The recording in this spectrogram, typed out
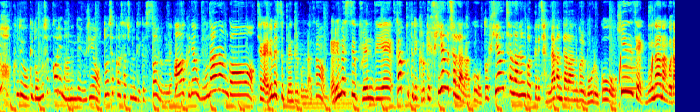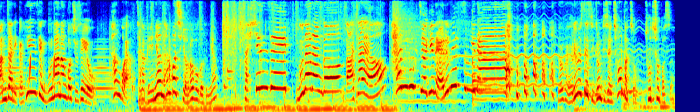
"헉, 근데 여기 너무 색깔이 많은데 유리야 어떤 색깔 사주면 되겠어? 이러길래 아 그냥 무난한 거. 제가 에르메스 브랜드를 몰라서 에르메스 브랜드의 스카프들이 그렇게 휘황찬란하고 또 휘황찬란한 것들이 잘 나간다라는 걸 모르고 흰색 무난한 거 남자니까 흰색 무난한 거 주세요 한 거야. 제가 매년 한 번씩 열어보거든요. 자 흰색 무난한 거 맞아요. 한국적인 에르메스입니다. 여러분 에르메스에서 이런 디자인 처음 봤죠? 저도 처음 봤어요.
